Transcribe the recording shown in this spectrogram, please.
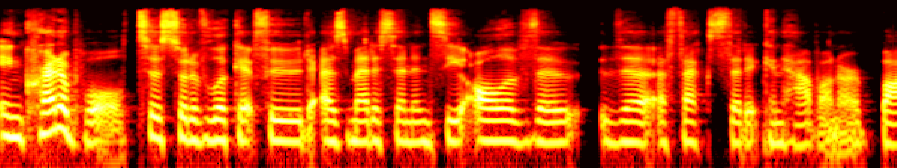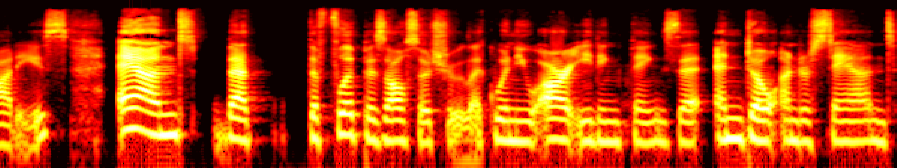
incredible to sort of look at food as medicine and see all of the the effects that it can have on our bodies and that the flip is also true. Like when you are eating things that and don't understand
